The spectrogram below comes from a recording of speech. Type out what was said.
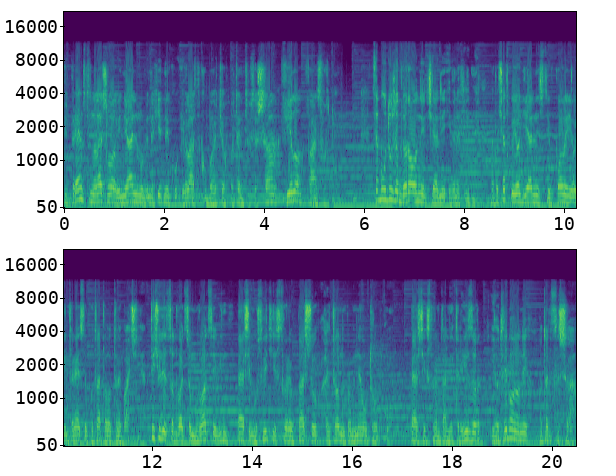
Підприємство належало геніальному винахіднику і власнику багатьох патентів США Філо Фарнсфорту. Це був дуже обдарований вчений і винахідник. На початку його діяльності в поле його інтересів потрапило телебачення. В 1927 році він першим у світі створив першу електронну променеву трубку, перший експериментальний телевізор і отримав на них патент США.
